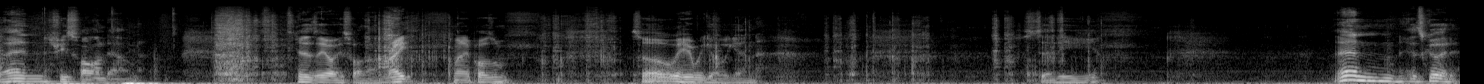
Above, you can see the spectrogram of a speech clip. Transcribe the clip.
and she's fallen down. Because they always fall down, right? When I pose them. So here we go again. Steady. And it's good.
